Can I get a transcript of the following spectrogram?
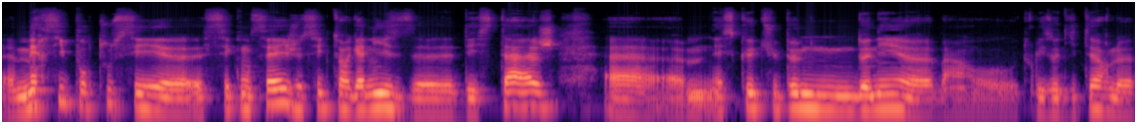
Euh, merci pour tous ces, euh, ces conseils. Je sais que tu organises euh, des stages. Euh, Est-ce que tu peux me donner euh, ben, aux tous les auditeurs euh,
